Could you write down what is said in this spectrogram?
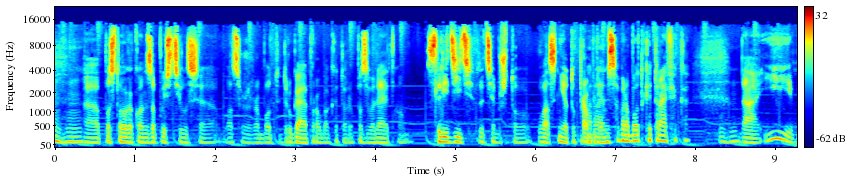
Угу. После того, как он запустился, у вас уже работает другая проба, которая позволяет вам следить за тем, что у вас нету проблем Правильно. с обработкой трафика. Угу. Да, и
